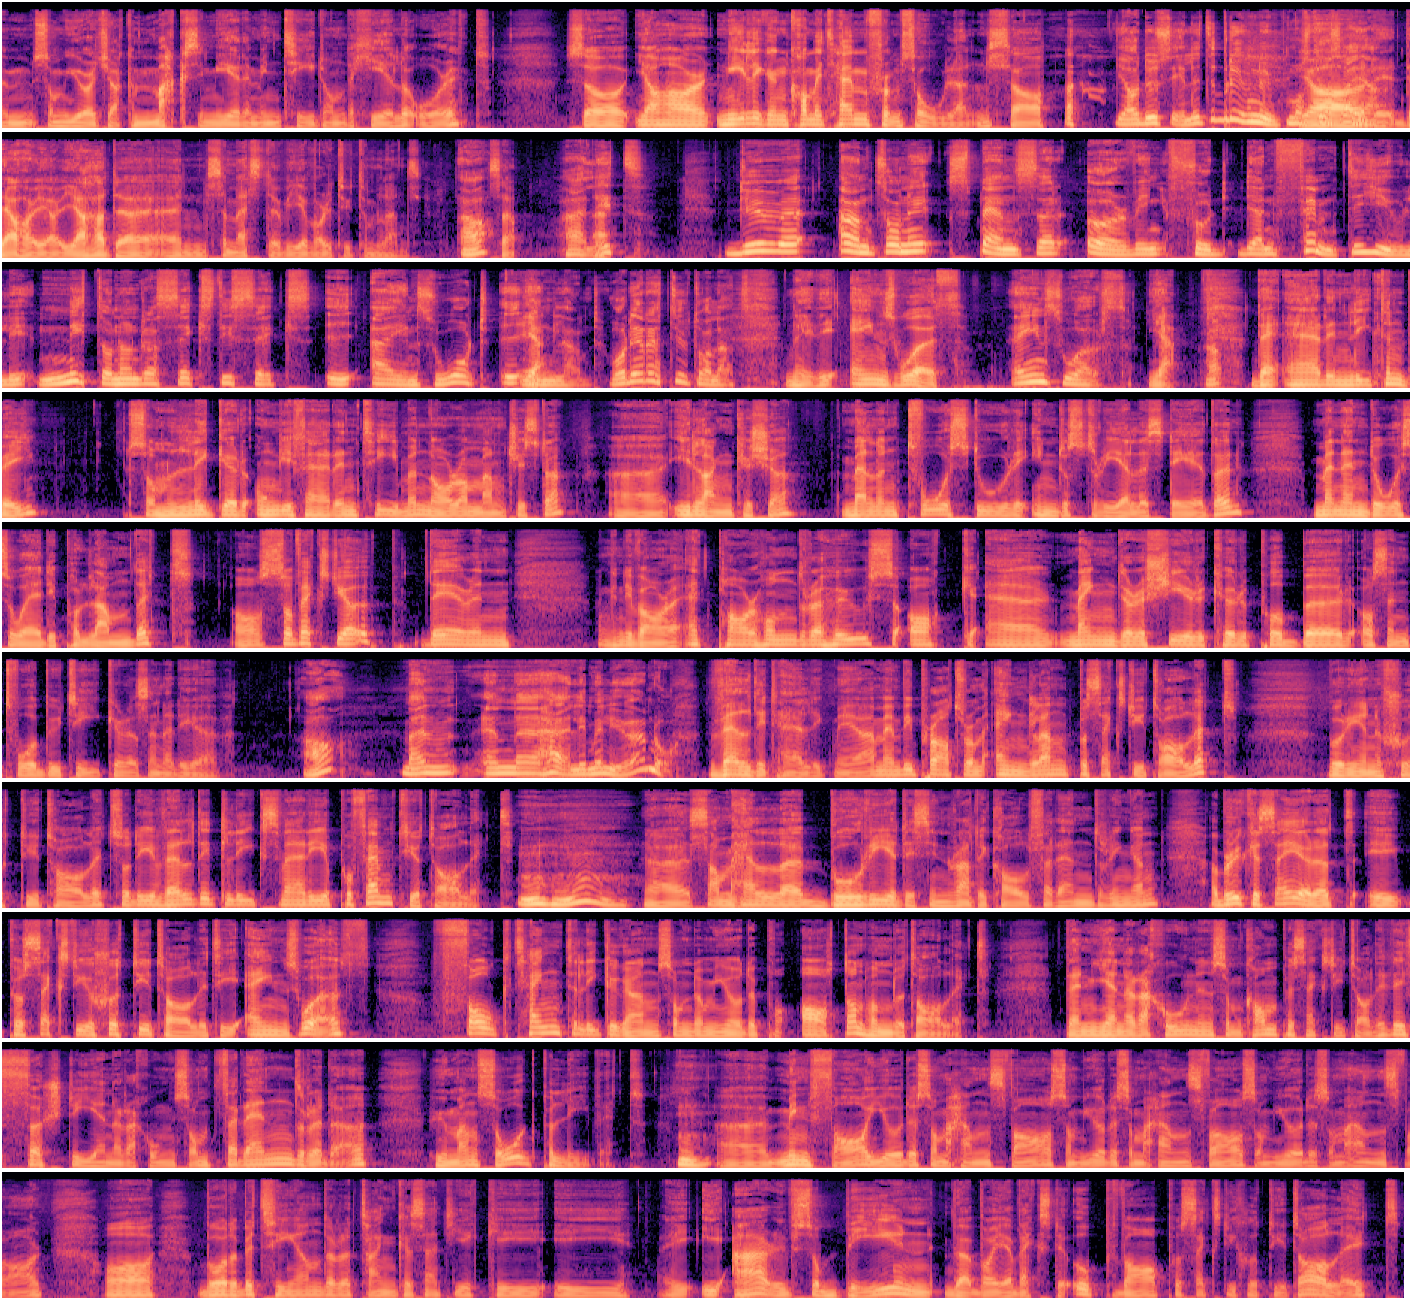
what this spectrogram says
um, som gör att jag kan maximera min tid under hela året. Så jag har nyligen kommit hem från solen. Så. Ja, du ser lite brun ut måste ja, jag säga. Det, det har jag. Jag hade en semester, vi har varit utomlands. Ja, Så. härligt. Du, eh, Anthony Spencer Irving, född den 5 juli 1966 i Ainsworth i Ja. England. Var det rätt uttalat? Nej, det är Ainsworth. Ainsworth. Ja. Ja. Det är en liten by som ligger ungefär en timme norr om Manchester eh, i Lancashire mellan två stora industriella städer men ändå så är det på landet Och så växte jag upp. Det är en, vad kan det vara, ett par hundra hus och eh, mängder av kyrkor, pubbar och sen två butiker och sen är det över. Ja, men en eh, härlig miljö ändå. Väldigt härligt med. Men vi pratar om England på 60-talet, början av 70-talet, så det är väldigt likt Sverige på 50-talet. Mm. Uh, samhället började sin radikal förändringen. Jag brukar säga att i, på 60 och 70-talet i Ainsworth, folk tänkte lika grann som de gjorde på 1800-talet den generationen som kom på 60-talet, det är första generationen som förändrade hur man såg på livet. Mm. Uh, min far gjorde som hans far, som gjorde som hans far, som gjorde som hans far. Och både beteende och tankesätt gick i, i, i arv. Så ben, vad jag växte upp, var på 60-70-talet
